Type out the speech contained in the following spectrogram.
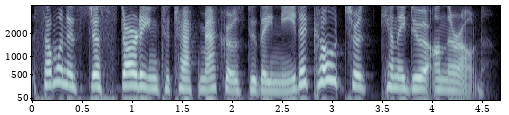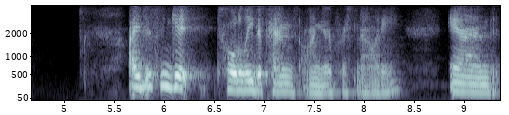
someone is just starting to track macros, do they need a coach or can they do it on their own? I just think it totally depends on your personality. And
